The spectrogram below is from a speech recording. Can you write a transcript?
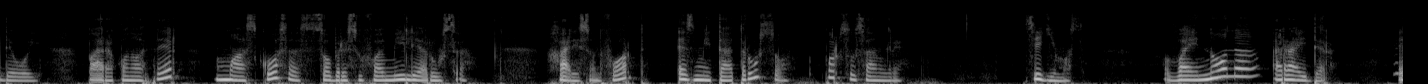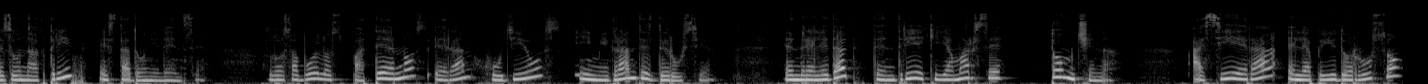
de hoy para conocer más cosas sobre su familia rusa. Harrison Ford es mitad ruso por su sangre. Seguimos. Wynonna Ryder es una actriz estadounidense. Los abuelos paternos eran judíos inmigrantes de Rusia. En realidad tendría que llamarse Tomchina. Así era el apellido ruso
